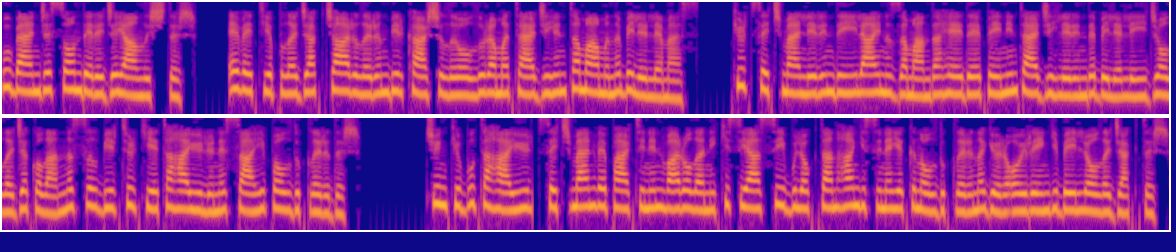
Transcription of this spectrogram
Bu bence son derece yanlıştır. Evet yapılacak çağrıların bir karşılığı olur ama tercihin tamamını belirlemez. Kürt seçmenlerin değil aynı zamanda HDP'nin tercihlerinde belirleyici olacak olan nasıl bir Türkiye tahayyülüne sahip olduklarıdır. Çünkü bu tahayyül, seçmen ve partinin var olan iki siyasi bloktan hangisine yakın olduklarına göre oy rengi belli olacaktır.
